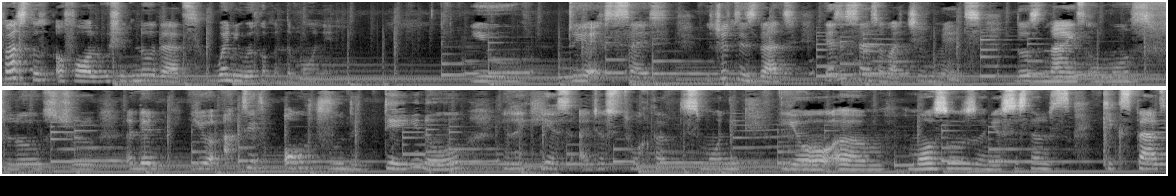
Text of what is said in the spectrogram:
First of all, we should know that when you wake up in the morning, you do your exercise. The truth is that there's a sense of achievement. Those nights almost flows through, and then you're active all through the day. You know, you're like, yes, I just worked out this morning. Your um, muscles and your systems kickstart,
